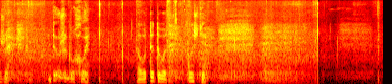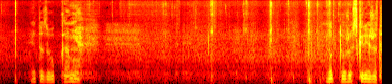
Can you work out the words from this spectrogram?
Тоже, тоже глухой. А вот это вот, слышите? Это звук камня. Вот тоже скрежет.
